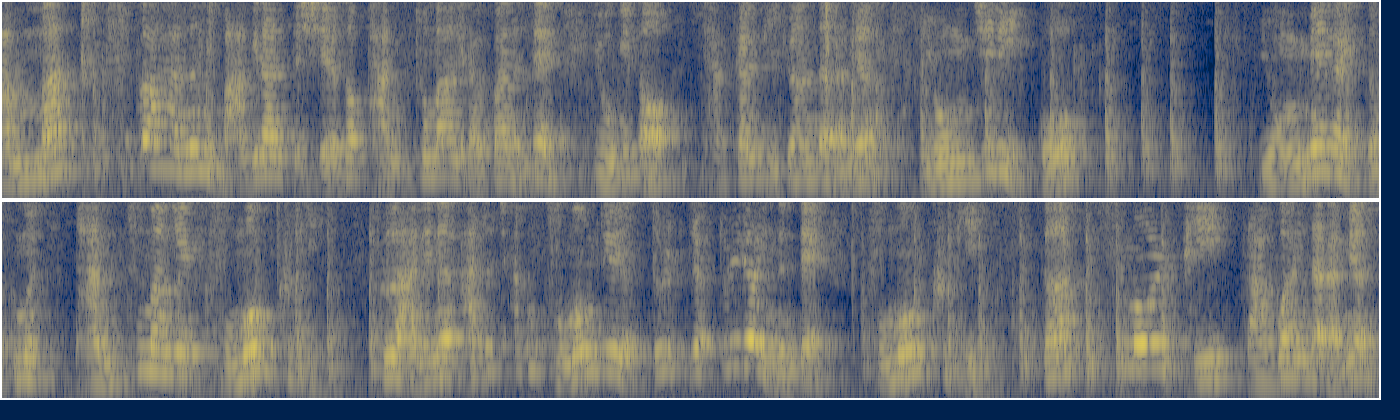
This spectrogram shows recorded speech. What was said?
반만 투과하는 막이라는 뜻이어서 반투막이라고 하는데 여기서 잠깐 비교한다면 용질이 있고 용매가 있어. 그러면 반투막의 구멍 크기 그 안에는 아주 작은 구멍들이 뚫려, 뚫려 있는데 구멍 크기가 small b라고 한다면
